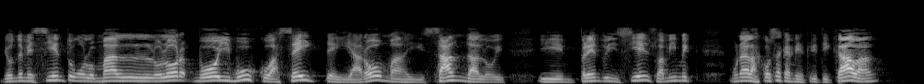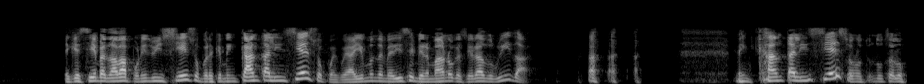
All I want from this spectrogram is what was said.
Yo donde me siento un mal olor, voy y busco aceite y aromas y sándalo y, y prendo incienso. A mí me, una de las cosas que me criticaban es que siempre andaba poniendo incienso, pero es que me encanta el incienso. Pues ahí es donde me dice mi hermano que será druida. me encanta el incienso, no, se, los,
